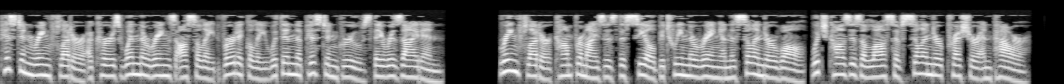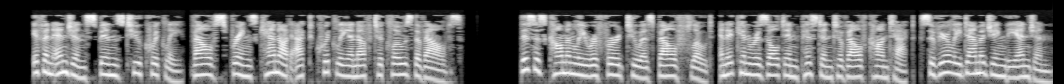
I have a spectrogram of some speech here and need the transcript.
Piston ring flutter occurs when the rings oscillate vertically within the piston grooves they reside in. Ring flutter compromises the seal between the ring and the cylinder wall, which causes a loss of cylinder pressure and power. If an engine spins too quickly, valve springs cannot act quickly enough to close the valves. This is commonly referred to as valve float, and it can result in piston-to-valve contact, severely damaging the engine.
